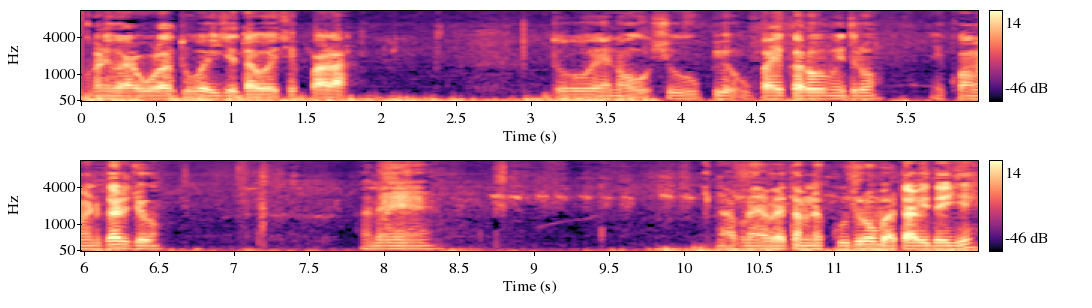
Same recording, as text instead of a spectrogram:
ઘણીવાર ઓળા ધોવાઈ જતા હોય છે પાળા. તો એનો શું ઉપયોગ, ઉપાય કરો મિત્રો? એ કોમેન્ટ કરજો. અને આપણે હવે તમને કૂતરો બતાવી દઈએ.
